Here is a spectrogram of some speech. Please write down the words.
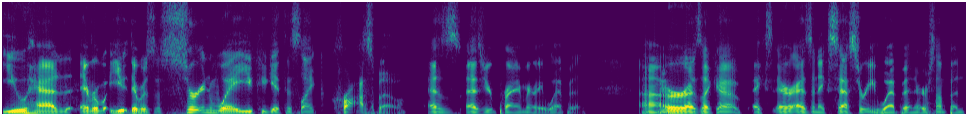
you had everybody. You, there was a certain way you could get this like crossbow as as your primary weapon, uh, mm-hmm. or as like a or as an accessory weapon or something.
